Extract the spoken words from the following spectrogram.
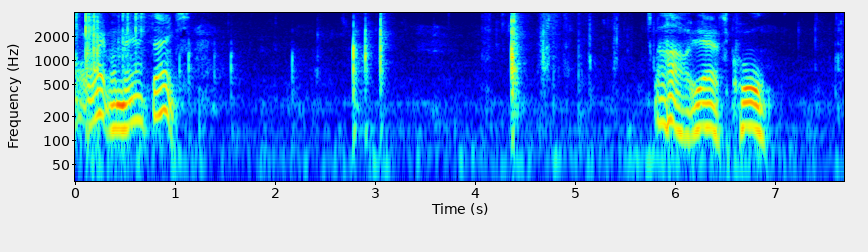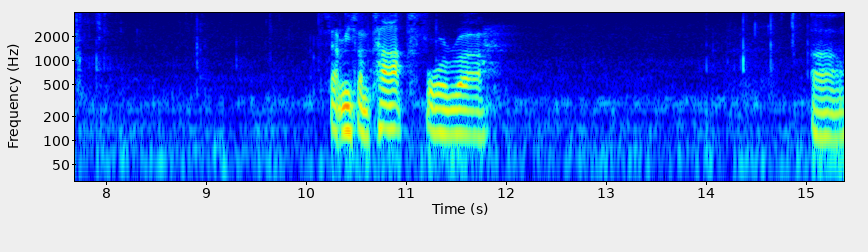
All right, my man, thanks. Oh, yeah, it's cool. Sent me some tops for, uh, uh,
